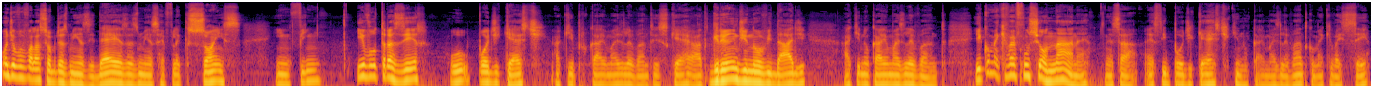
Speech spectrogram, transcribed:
onde eu vou falar sobre as minhas ideias, as minhas reflexões, enfim, e vou trazer o podcast aqui para o Caio Mais Levanto. Isso que é a grande novidade aqui no Caio Mais Levanto. E como é que vai funcionar, né? Nessa, esse podcast aqui no Caio Mais Levanto, como é que vai ser?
